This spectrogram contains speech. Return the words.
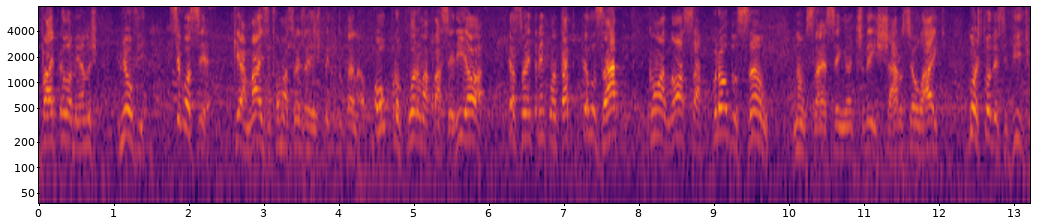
vai pelo menos me ouvir. Se você quer mais informações a respeito do canal ou propor uma parceria, ó, é só entrar em contato pelo zap com a nossa produção. Não saia sem antes deixar o seu like. Gostou desse vídeo?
